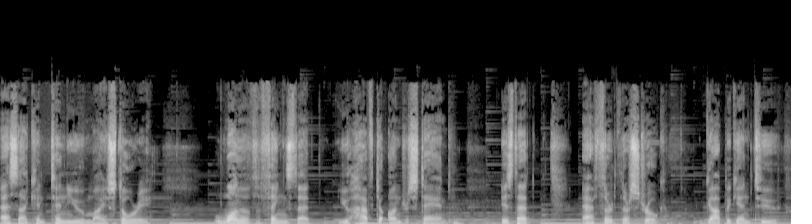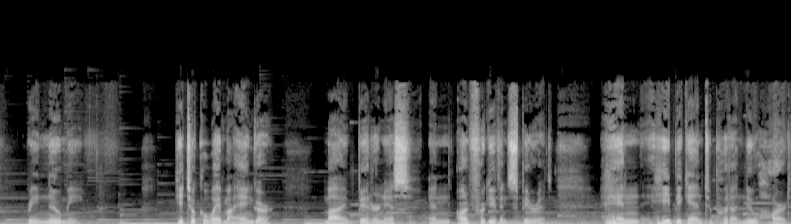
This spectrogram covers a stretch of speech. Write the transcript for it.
as I continue my story, one of the things that you have to understand is that after the stroke, God began to renew me. He took away my anger, my bitterness, and unforgiving spirit, and He began to put a new heart,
